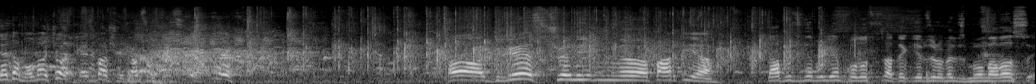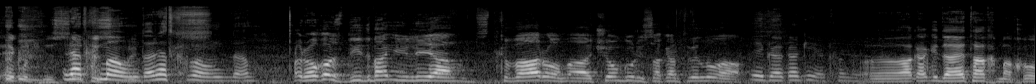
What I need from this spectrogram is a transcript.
დედა მომაშორე ეს ბავშვი კაცო. დღეს ჩვენი პარტია დაფუძნებულია მხოლოდ სტრატეგიებზე, რომელიც მომავალს ეკუთვნის. რა თქმა უნდა, რა თქმა უნდა. როგორც დიდმა ილიანს თქვა, რომ ჩონგური საქართველოა. ეგ აკაკია ხომ? აკაკი დაეთანხმა, ხო?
